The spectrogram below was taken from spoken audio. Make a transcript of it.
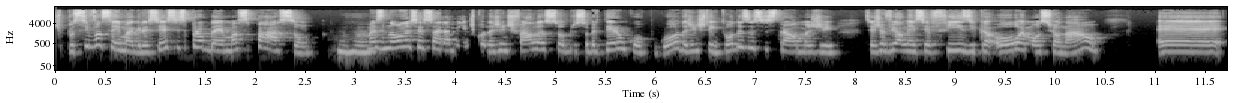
Tipo, se você emagrecer, esses problemas passam. Uhum. Mas não necessariamente. Quando a gente fala sobre, sobre ter um corpo gordo, a gente tem todos esses traumas de, seja violência física ou emocional. é,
